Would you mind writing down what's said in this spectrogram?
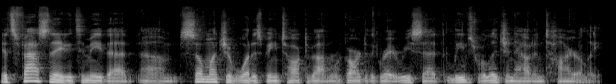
It's fascinating to me that um, so much of what is being talked about in regard to the Great Reset leaves religion out entirely.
